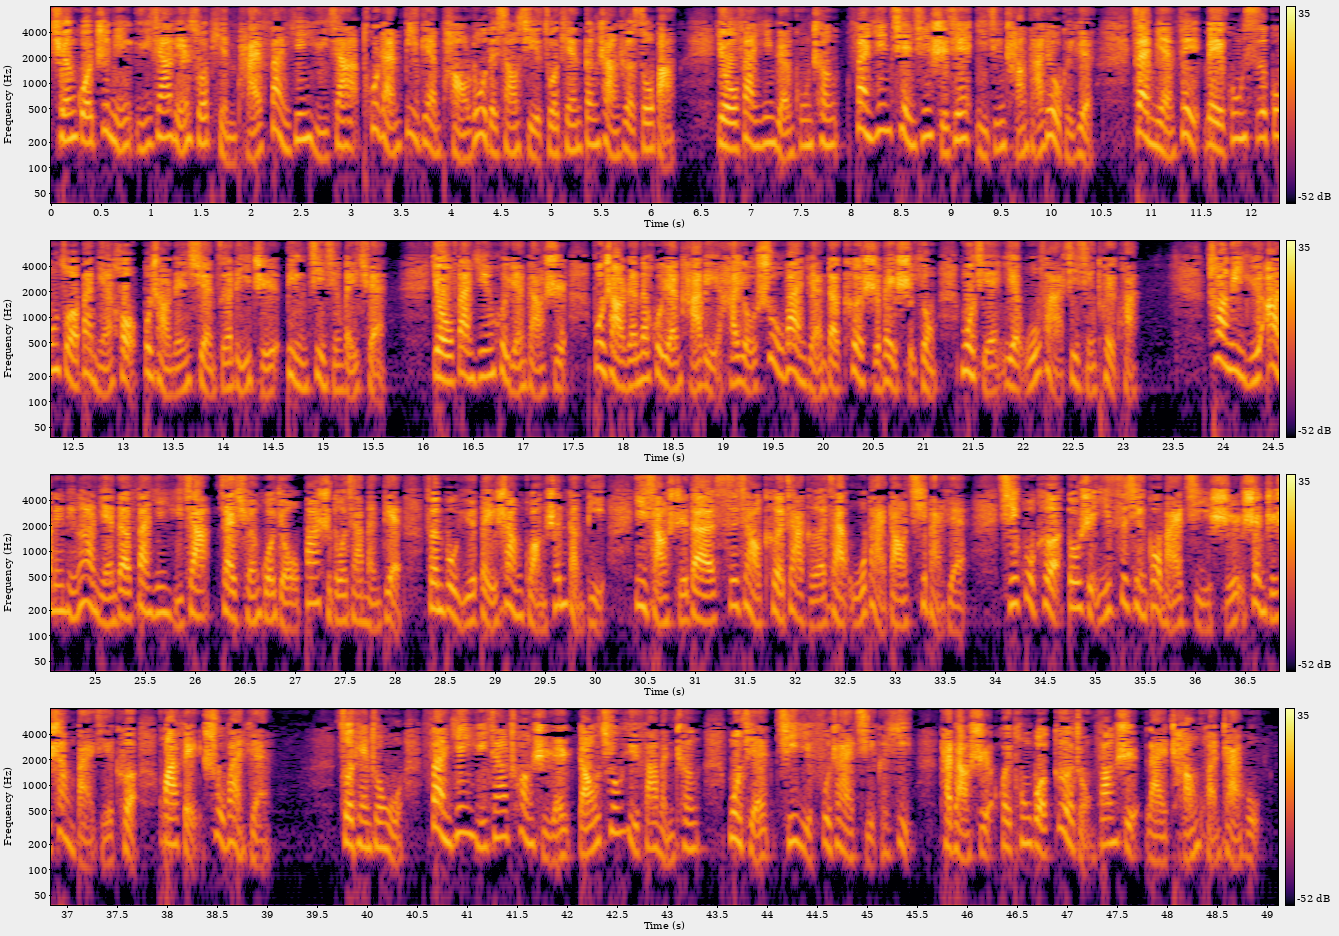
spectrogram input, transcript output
全国知名瑜伽连锁品牌梵音瑜伽突然闭店跑路的消息，昨天登上热搜榜。有梵音员工称，梵音欠薪时间已经长达六个月，在免费为公司工作半年后，不少人选择离职并进行维权。有梵音会员表示，不少人的会员卡里还有数万元的课时未使用，目前也无法进行退款。创立于二零零二年的梵音瑜伽，在全国有八十多家门店，分布于北上广深等地。一小时的私教课价格在五百到七百元，其顾客都是一次性购买几十甚至上百节课，花费数万元。昨天中午，梵音瑜伽创始人饶秋玉发文称，目前其已负债几个亿，他表示会通过各种方式来偿还债务。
